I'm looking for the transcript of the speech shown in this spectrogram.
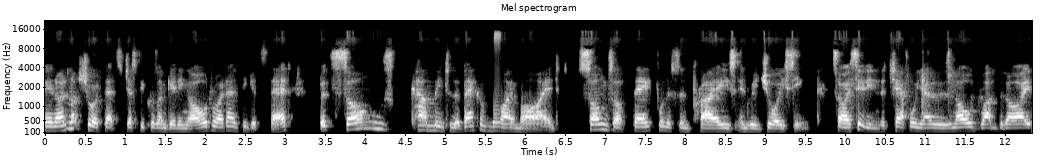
And I'm not sure if that's just because I'm getting older, I don't think it's that. But songs come into the back of my mind, songs of thankfulness and praise and rejoicing. So I said in the chapel, you know, there's an old one that I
